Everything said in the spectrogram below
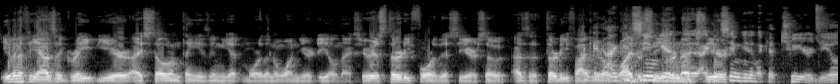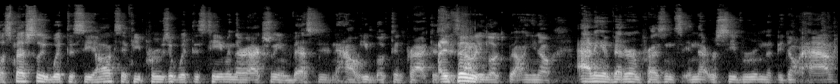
Even if he has a great year, I still don't think he's going to get more than a one year deal next year. He's 34 this year, so as a 35 year old wide receiver getting. next I year, can see him getting like a two-year deal, especially with the Seahawks. If he proves it with this team and they're actually invested in how he looked in practice, I how think- he looked, uh, you know, adding a veteran presence in that receiver room that they don't have.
